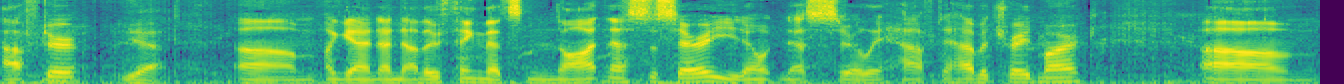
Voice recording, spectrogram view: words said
after. Yeah. Um, again, another thing that's not necessary. You don't necessarily have to have a trademark. Um,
